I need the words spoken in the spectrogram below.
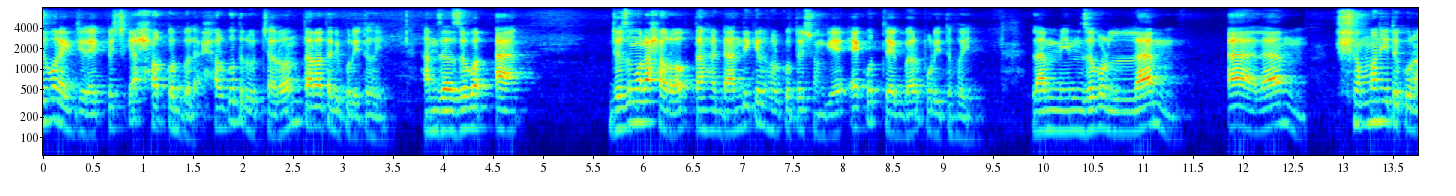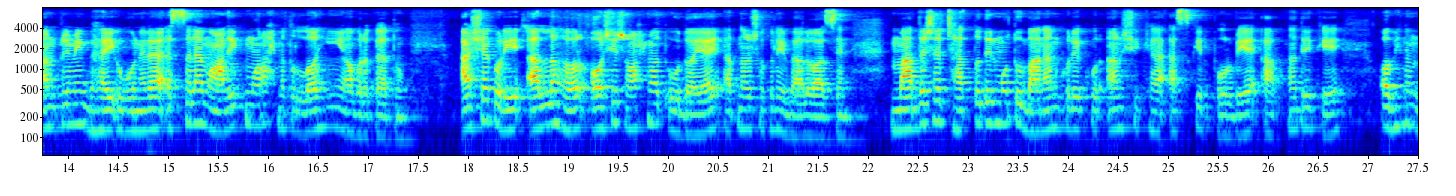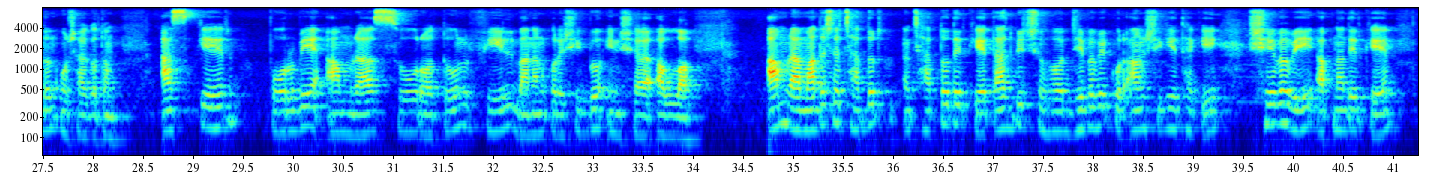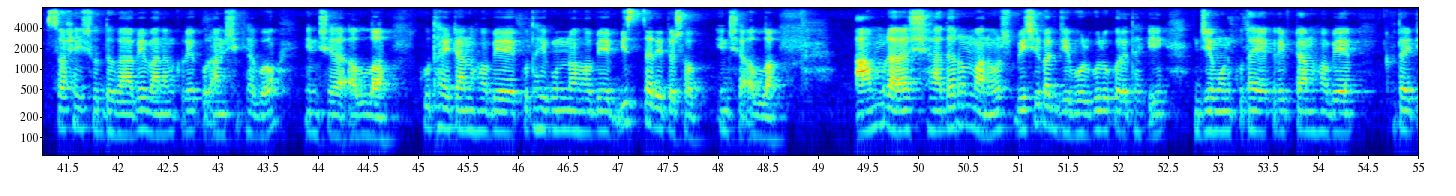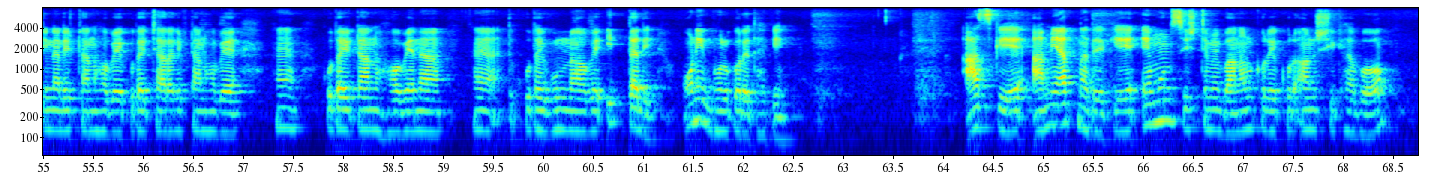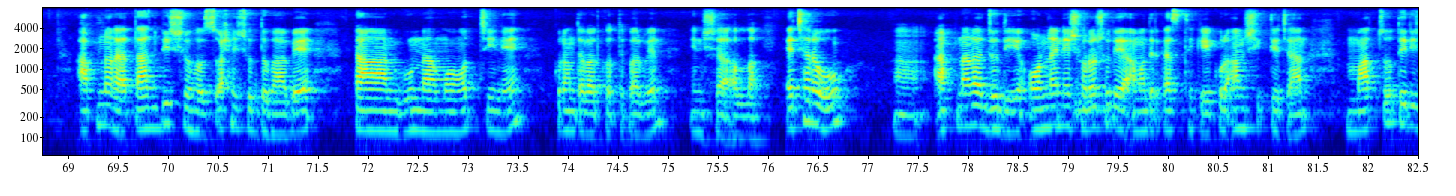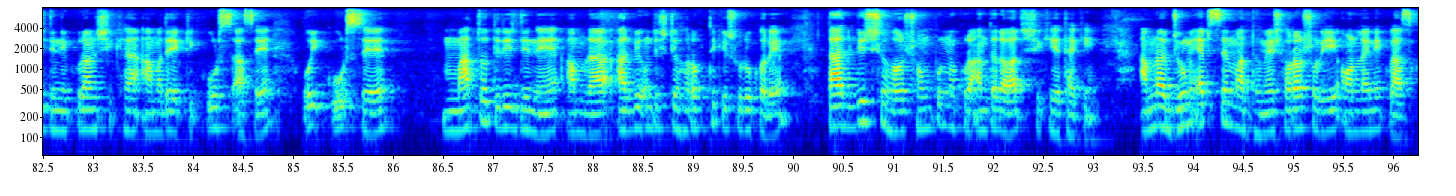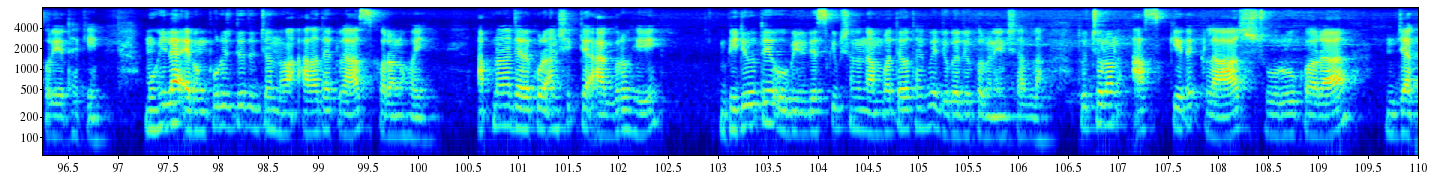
জবর এক জের এক পেশকে হরকত বলে। হরকতের উচ্চারণ তাড়াতাড়ি পড়িতে হয়। হামজা জবর আ, জজমলা হরফ তাহার ডান দিকের হরকতের সঙ্গে একত্রে একবার পড়িতে হয়। লাম মিম জবর লাম আলাম সম্মানিত কোরআন প্রেমিক ভাই ও বোনেরা, আসসালামু আলাইকুম রহমতুল্লাহি আবরকাত আশা করি আল্লাহর অশেষ রহমত ও দয়ায় আপনারা সকলেই ভালো আছেন। মাদ্রাসার ছাত্রদের মতো বানান করে কোরআন শিক্ষা আজকের পর্বে আপনাদেরকে অভিনন্দন ও স্বাগতম। আজকের পর্বে আমরা সৌরতুল ফিল বানান করে শিখব ইনশা আল্লাহ আমরা মাদ্রাসার ছাত্র, ছাত্রদেরকে তাজবিদ সহ যেভাবে কোরআন শিখিয়ে থাকি, সেভাবেই আপনাদেরকে সহি শুদ্ধভাবে বানান করে কোরআন শিখাবো ইনশা আল্লাহ কোথায় টান হবে, কোথায় গুণ্য হবে, বিস্তারিত সব ইনশা আল্লাহ আমরা সাধারণ মানুষ, বেশিরভাগ যে ভুলগুলো করে থাকি, যেমন কোথায় এক আলিফ টান হবে, কোথায় তিন আলিফ টান হবে, কোথায় চার আলিফ টান হবে হ্যাঁ কোথায় টান হবে না হ্যাঁ তো কোথায় গুণ না হবে, ইত্যাদি। অনেক ভুল করে থাকি। আজকে আমি আপনাদেরকে এমন সিস্টেমে বানান করে কোরআন শিখাবো। আপনারা তাজবির সহ সহি শুদ্ধভাবে টান গুণা মত চিনে কোরআন তেলাওয়াত করতে পারবেন ইনশা আল্লাহ এছাড়াও আপনারা যদি অনলাইনে সরাসরি আমাদের কাছ থেকে কোরআন শিখতে চান, মাত্র তিরিশ দিনে কোরআন শিক্ষা আমাদের একটি কোর্স আছে। ওই কোর্সে মাত্র তিরিশ দিনে আমরা আরবি উনত্রিশটি হরফ থেকে শুরু করে তাজবির সহ সম্পূর্ণ কোরআন তেলাওয়াত শিখিয়ে থাকি। আমরা জুম অ্যাপসের মাধ্যমে সরাসরি অনলাইনে ক্লাস করিয়ে থাকি। মহিলা এবং পুরুষদের জন্য আলাদা ক্লাস করানো হয়। আপনারা যারা কোরআন শিখতে আগ্রহী, ভিডিওতে ও ভিডিও ডেসক্রিপশনে নাম্বার দেওয়া থাকবে, যোগাযোগ করবেন ইনশাল্লাহ তো চলুন আজকের ক্লাস শুরু করা যাক।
